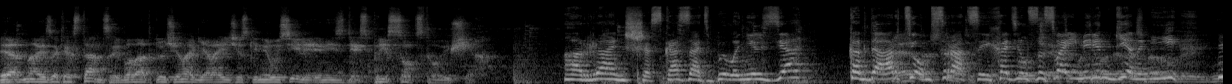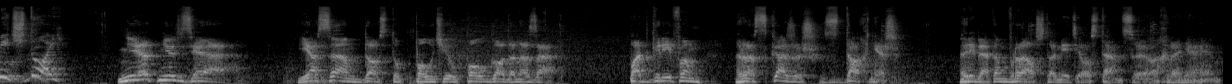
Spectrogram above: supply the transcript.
И одна из этих станций была отключена героическими усилиями здесь присутствующих. А раньше сказать было нельзя? Когда Артем с рацией ходил за своими рентгенами и мечтой? Нет, нельзя! Я сам доступ получил полгода назад. Под грифом «Расскажешь, сдохнешь». Ребятам врал, что метеостанцию охраняем.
